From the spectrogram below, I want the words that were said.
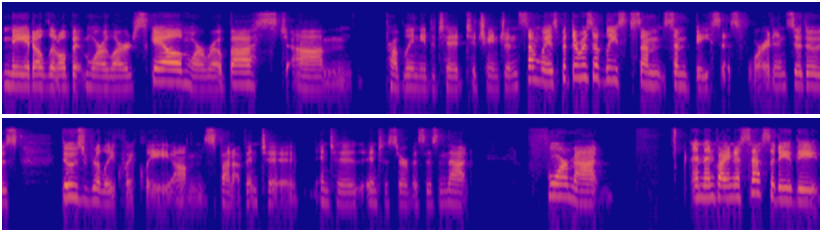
made a little bit more large scale, more robust. Um, probably needed to to change in some ways, but there was at least some some basis for it, and so those those really quickly um, spun up into into into services in that format and then by necessity, the,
